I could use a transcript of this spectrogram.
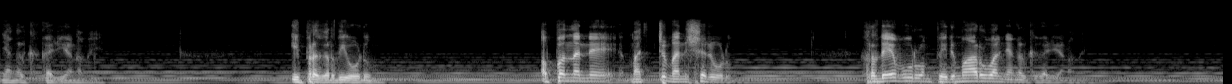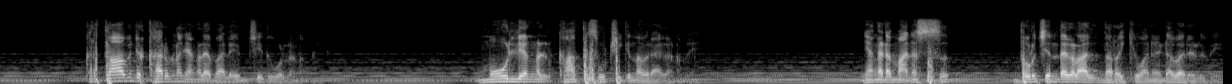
ഞങ്ങൾക്ക് കഴിയണമേ. ഈ പ്രകൃതിയോടും ഒപ്പം തന്നെ മറ്റു മനുഷ്യരോടും ഹൃദയപൂർവം പെരുമാറുവാൻ ഞങ്ങൾക്ക് കഴിയണമേ. കർത്താവിന്റെ കരുണ ഞങ്ങളെ വലയം ചെയ്തു കൊള്ളണമേ. മൂല്യങ്ങൾ കാത്തു സൂക്ഷിക്കുന്നവരാകണമേ. ഞങ്ങളുടെ മനസ്സ് ദുർചിന്തകളാൽ നിറയ്ക്കുവാൻ ഇടവരരുതേ.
